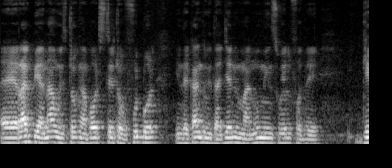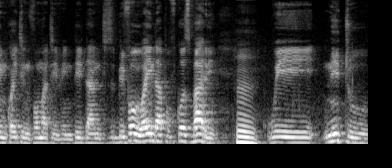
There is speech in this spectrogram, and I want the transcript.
uh, rugby and now is talking about state of football in the country with a gentleman who means well for the game quite informative indeed. And before we wind up, of course, Barry, Mm. we need to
